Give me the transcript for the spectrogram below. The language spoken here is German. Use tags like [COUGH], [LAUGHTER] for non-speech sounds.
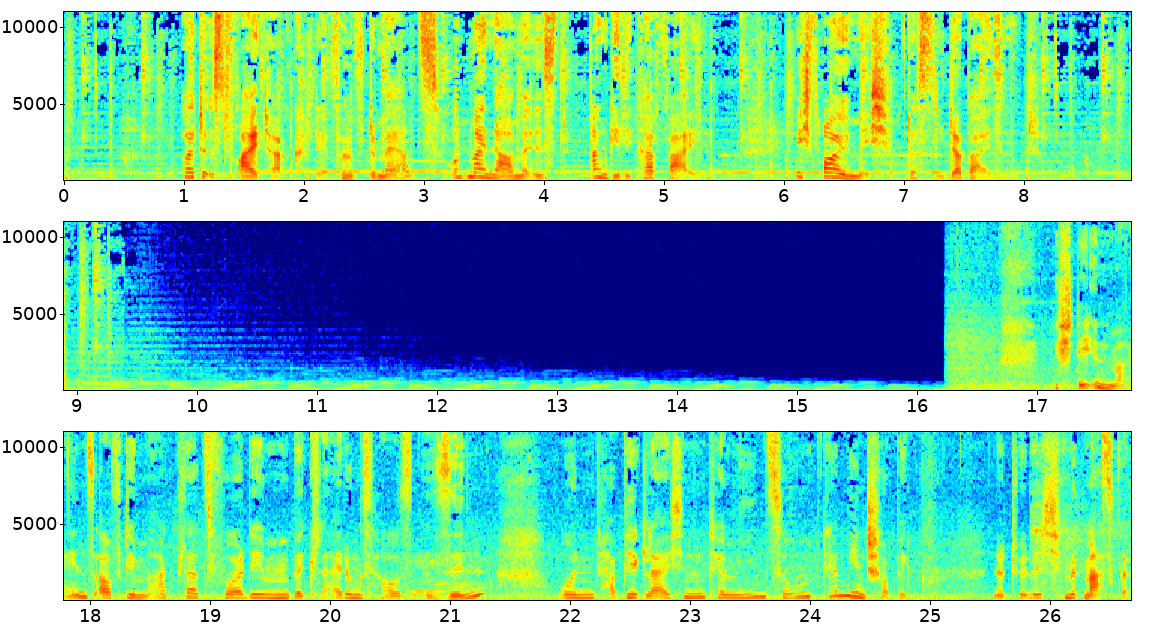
Heute ist Freitag, der 5. März, und mein Name ist Angelika Fey. Ich freue mich, dass Sie dabei sind. Ich stehe in Mainz auf dem Marktplatz vor dem Bekleidungshaus Sinn und habe hier gleich einen Termin zum Terminshopping. Natürlich mit Maske.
